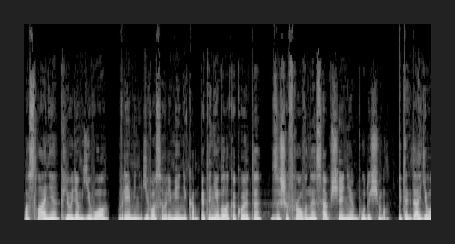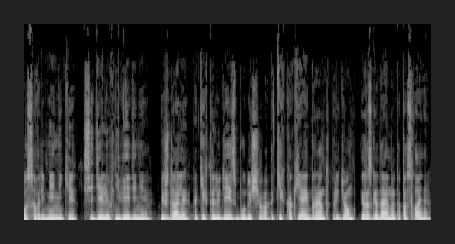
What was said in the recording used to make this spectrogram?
послание к людям его времени, его современникам. Это не было какое-то зашифрованное сообщение будущему. И тогда его современники сидели в неведении и ждали каких-то людей из будущего, таких как я и Брент, придем и разгадаем это послание.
